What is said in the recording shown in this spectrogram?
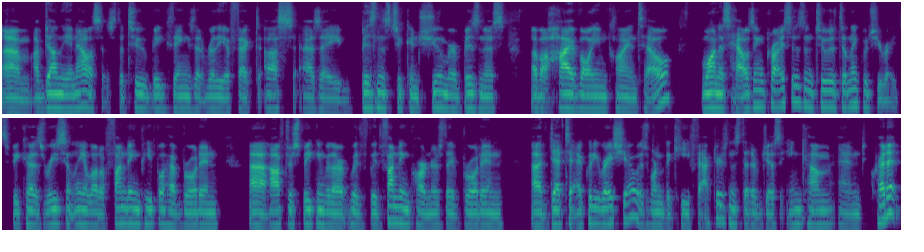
Um, I've done the analysis. The two big things that really affect us as a business to consumer business of a high volume clientele one is housing prices, and two is delinquency rates. Because recently, a lot of funding people have brought in, uh, after speaking with our with with funding partners, they've brought in uh, debt to equity ratio as one of the key factors instead of just income and credit.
